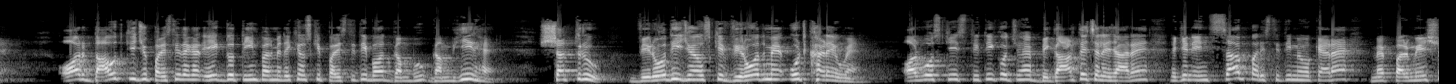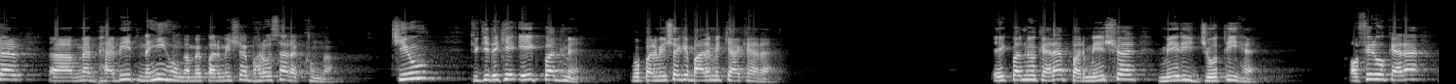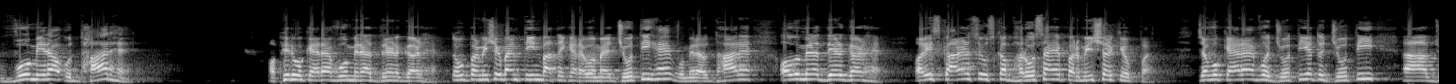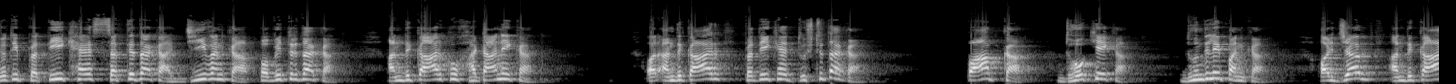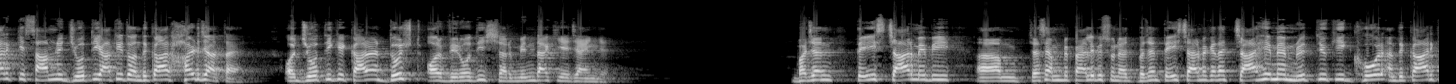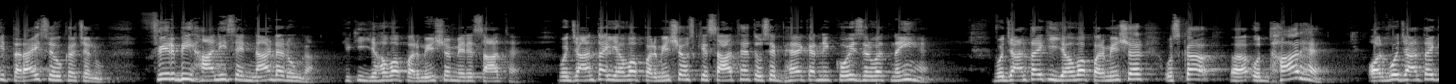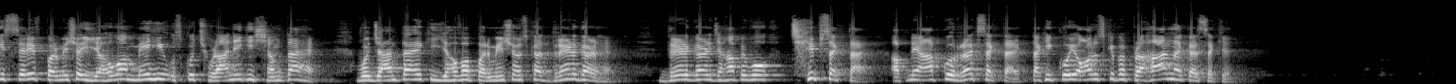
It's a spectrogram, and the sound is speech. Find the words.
और दाऊद की जो परिस्थिति अगर एक दो तीन पद में देखें उसकी परिस्थिति बहुत गंभीर है। शत्रु विरोधी जो है उसके विरोध में उठ खड़े हुए हैं। और वो उसकी स्थिति को जो है बिगाड़ते चले जा रहे हैं। लेकिन इन सब परिस्थिति में वो कह रहा है, मैं परमेश्वर मैं भयभीत नहीं होऊँगा, मैं परमेश्वर भरोसा रखूँगा। क्यों? क्योंकि देखिए, एक पद में वो परमेश्वर के बारे में क्या कह रहा है? एक पद में वो कह रहा है, परमेश्वर मेरी ज्योति है। और फिर वो कह रहा है, वो मेरा उद्धार है। और फिर वो कह रहा है, वो मेरा दृढ़ गढ़ है। तो वो परमेश्वर के बारे में तीन बातें कह रहा है, वो मेरा ज्योति है, वो मेरा उद्धार है और वो मेरा दृढ़ गढ़ है। और इस कारण से उसका भरोसा है परमेश्वर के ऊपर। जब वो कह रहा है वो ज्योति है तो ज्योति ज्योति प्रतीक है सत्यता का, जीवन का, पवित्रता का, अंधकार को हटाने का, और अंधकार प्रतीक है दुष्टता का, पाप का, धोखे का, धुंधलेपन का। और जब अंधकार के सामने ज्योति आती तो अंधकार हट जाता है, और ज्योति के कारण दुष्ट और विरोधी शर्मिंदा किए जाएँगे। भजन तेईस चार में भी जैसे हमने पहले भी सुना भजन तेईस चार में कहता है, चाहे मैं मृत्यु की घोर अंधकार की तराई से होकर चलूँ, फिर भी हानि से ना डरूँगा, क्योंकि यह परमेश्वर मेरे साथ है। वो जानता है यह परमेश्वर उसके साथ है तो उसे भय करने की कोई ज़रूरत नहीं है। वो जानता है कि यह परमेश्वर उसका उद्धार है, और वो जानता है कि सिर्फ़ परमेश्वर यहवा में ही उसको छुड़ाने की क्षमता है। वो जानता है कि यह परमेश्वर उसका दृढ़गढ़ है। दृढ़गढ़ जहाँ पे वो छिप सकता है। अपने आप को रख सकता है, ताकि कोई और उसके ऊपर प्रहार न कर सके।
